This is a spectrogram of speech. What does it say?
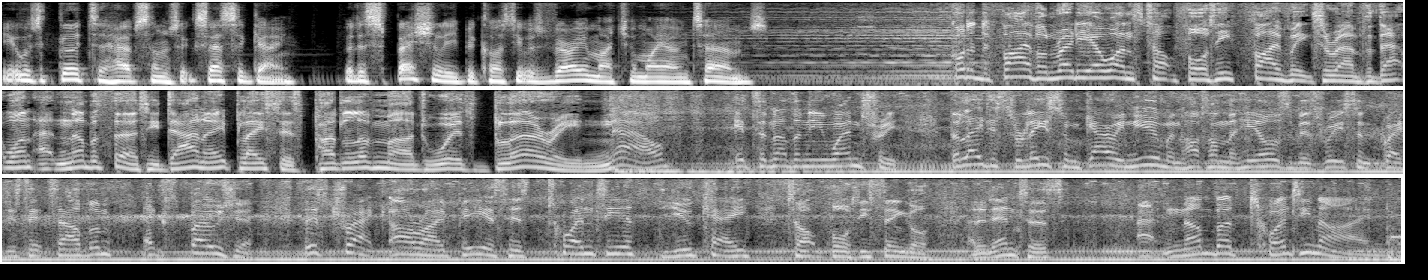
It was good to have some success again, but especially because it was very much on my own terms. Quarter to five on Radio 1's Top 40. Five weeks around for that one. At number 30, down eight places, Puddle of Mudd with Blurry. Now, it's another new entry. The latest release from Gary Numan, hot on the heels of his recent greatest hits album, Exposure. This track, R.I.P., is his 20th UK Top 40 single, and it enters at number 29.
